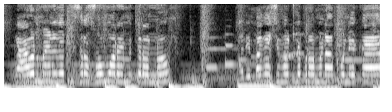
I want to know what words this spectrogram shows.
श्रावण महिन्याचा तिसरा सोमवार आहे मित्रांनो. आणि मगाशी म्हटल्याप्रमाणे आपण एका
